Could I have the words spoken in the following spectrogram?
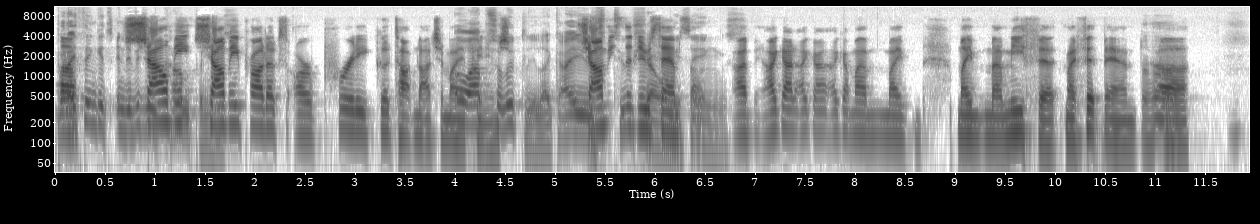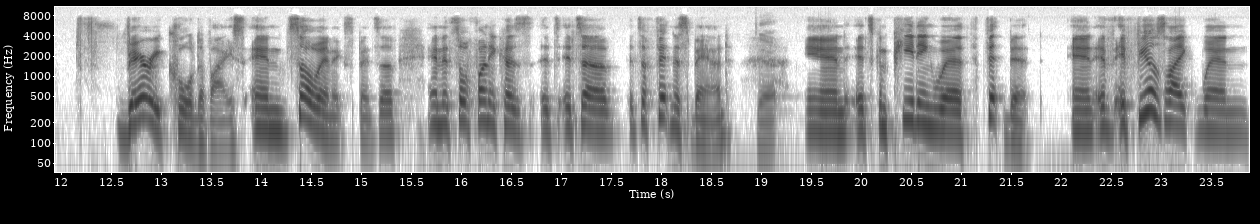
but uh, I think it's individual. Xiaomi companies. Xiaomi products are pretty good, top notch in my oh, opinion. absolutely. Like I Xiaomi's the new Xiaomi Samsung. I, I got I got I got my my my my Mi Fit my Fitband. Uh-huh. Uh, very cool device and so inexpensive and it's so funny because it's it's a it's a fitness band yeah and it's competing with fitbit and it, it feels like when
